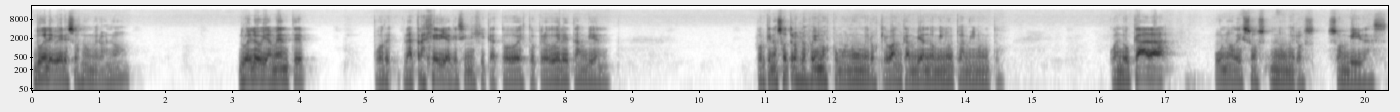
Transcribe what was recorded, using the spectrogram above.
Duele ver esos números, ¿no? Duele obviamente por la tragedia que significa todo esto, pero duele también porque nosotros los vemos como números que van cambiando minuto a minuto. Cuando cada uno de esos números son vidas,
